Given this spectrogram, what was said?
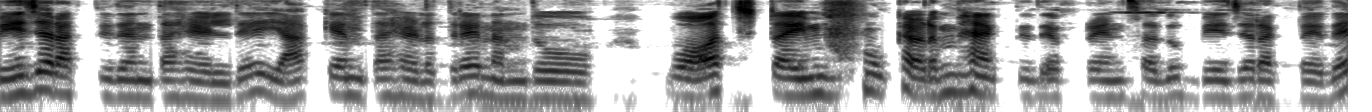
ಬೇಜಾರಾಗ್ತಿದೆ ಅಂತ ಹೇಳಿದೆ. ಯಾಕೆ ಅಂತ ಹೇಳಿದ್ರೆ ನಂದು ವಾಚ್ ಟೈಮ್ ಕಡಿಮೆ ಆಗ್ತಿದೆ ಫ್ರೆಂಡ್ಸ್ ಅದು ಬೇಜಾರಾಗ್ತಾ ಇದೆ.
